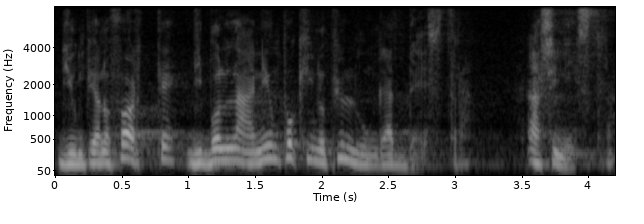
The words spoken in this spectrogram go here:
di un pianoforte di Bollani un pochino più lunga a destra, a sinistra.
